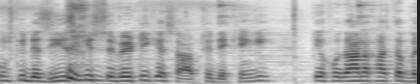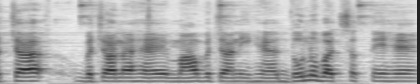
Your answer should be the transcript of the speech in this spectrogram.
उनकी डिज़ीज़ की सिविटी के हिसाब से देखेंगी कि खुदा ना खासा बच्चा बचाना है माँ बचानी है दोनों बच सकते हैं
